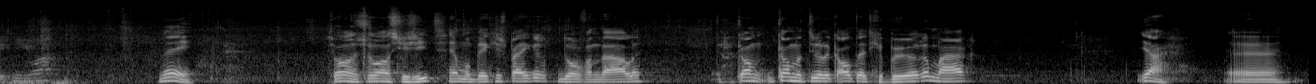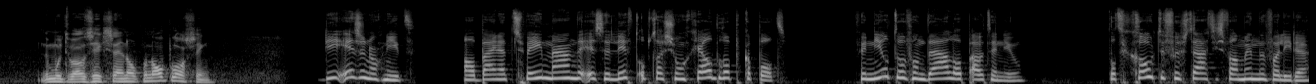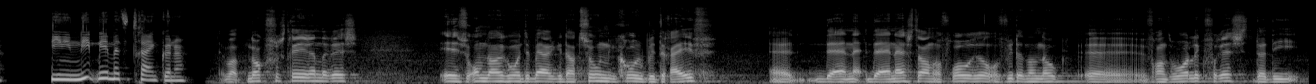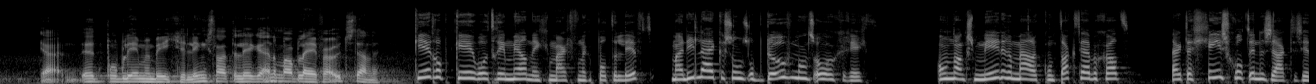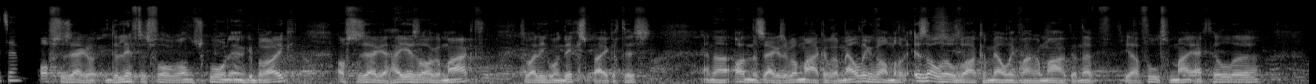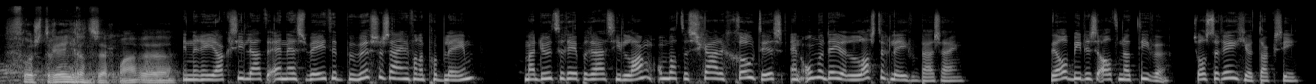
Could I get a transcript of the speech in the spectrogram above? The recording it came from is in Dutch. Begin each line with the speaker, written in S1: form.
S1: Is niet gemaakt?
S2: Nee. Zoals, zoals je ziet, helemaal dichtgespijkerd door vandalen. Kan, kan natuurlijk altijd gebeuren, maar ja, eh, er moet wel zicht zijn op een oplossing.
S3: Die is er nog niet. Al bijna twee maanden is de lift op station Geldrop kapot. Vernield door vandalen op oud en nieuw. Tot grote frustraties van minder valide, die nu niet meer met de trein kunnen.
S2: Wat nog frustrerender is, is om dan gewoon te merken dat zo'n groot bedrijf, eh, de, de NS dan of ProRail of wie er dan ook eh, verantwoordelijk voor is, dat die ja, het probleem een beetje links laten liggen en het maar blijven uitstellen.
S3: Keer op keer wordt er een melding gemaakt van de kapotte lift, maar die lijken soms op dovenmans oor gericht. Ondanks meerdere malen contact te hebben gehad, lijkt er geen schot in de zaak te zitten.
S4: Of ze zeggen de lift is volgens ons gewoon in gebruik. Of ze zeggen hij is al gemaakt, terwijl hij gewoon dichtgespijkerd is. En dan, oh, dan zeggen ze we maken er een melding van. Maar er is al heel vaak een melding van gemaakt. En dat ja, voelt voor mij echt heel eh, frustrerend, zeg maar. Eh,
S3: In de reactie laat de NS weten bewust te zijn van het probleem, maar duurt de reparatie lang omdat de schade groot is en onderdelen lastig leverbaar zijn. Wel bieden ze alternatieven, zoals de regiotaxi.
